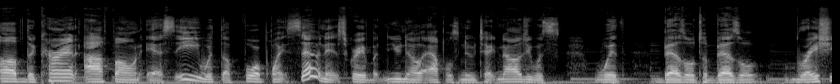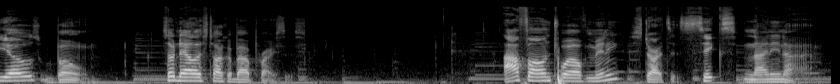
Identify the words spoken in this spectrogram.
of the current iPhone SE with the 4.7 inch screen, but you know Apple's new technology was with bezel to bezel ratios. Boom. So now let's talk about prices. iPhone 12 mini starts at $699.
